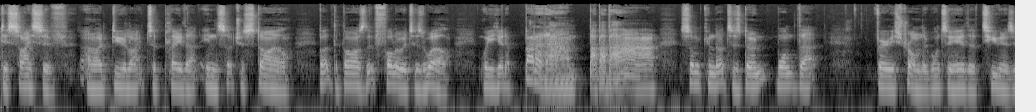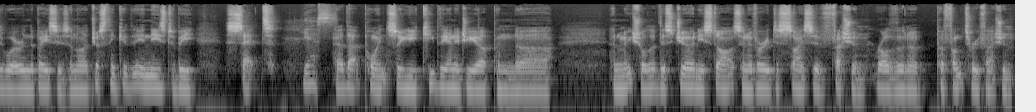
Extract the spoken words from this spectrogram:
decisive, and I do like to play that in such a style. But the bars that follow it as well, where you get a ba da dam, ba ba ba. Some conductors don't want that very strong. They want to hear the tune, as it were, in the basses, and I just think it, it needs to be set Yes. At that point, so you keep the energy up and uh, and make sure that this journey starts in a very decisive fashion rather than a perfunctory fashion.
